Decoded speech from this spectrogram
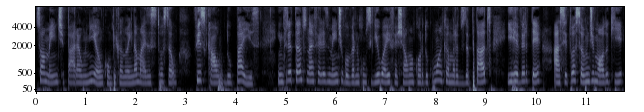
somente para a União, complicando ainda mais a situação fiscal do país. Entretanto, né, felizmente o governo conseguiu aí fechar um acordo com a Câmara dos Deputados e reverter a situação de modo que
